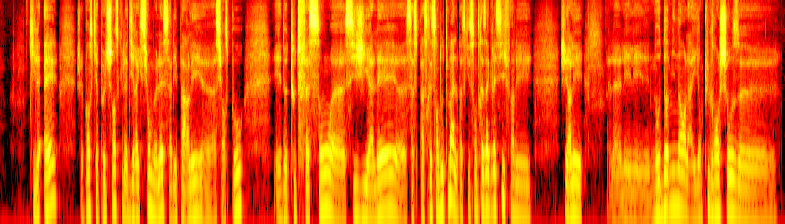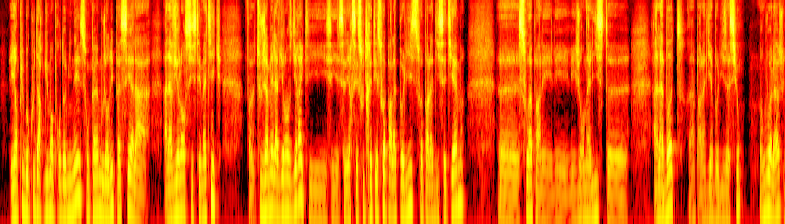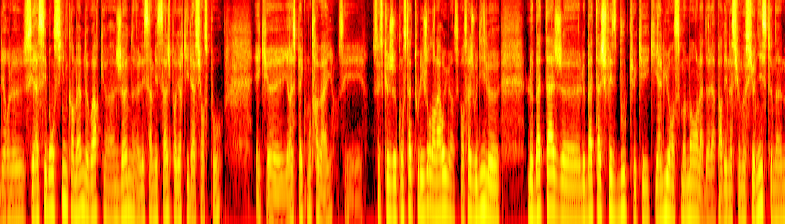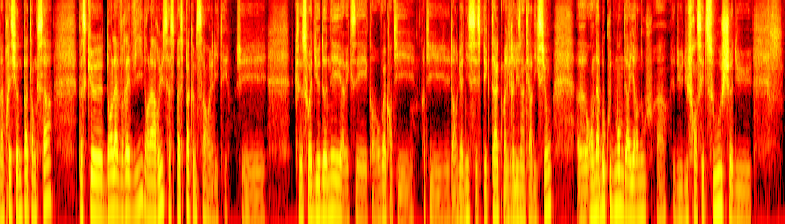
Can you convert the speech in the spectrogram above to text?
qu'il est, je pense qu'il y a peu de chances que la direction me laisse aller parler euh, à Sciences Po. Et de toute façon, euh, si j'y allais, euh, ça se passerait sans doute mal, parce qu'ils sont très agressifs. Hein, les, les, les, nos dominants, là, ayant plus grand-chose, ayant plus beaucoup d'arguments pour dominer, sont quand même aujourd'hui passés à la, à la violence systématique. Enfin, tout jamais la violence directe. C'est-à-dire c'est sous-traité soit par la police, soit par la 17e. Euh, soit par les, journalistes euh, à la botte, hein, par la diabolisation. Donc voilà, je veux dire, c'est assez bon signe quand même de voir qu'un jeune laisse un message pour dire qu'il est à Sciences Po et qu'il respecte mon travail. C'est ce que je constate tous les jours dans la rue. Hein. C'est pour ça que je vous dis, le, le, battage, euh, le battage Facebook qui, a lieu en ce moment là, de la part des nationaux sionistes ne m'impressionne pas tant que ça, parce que dans la vraie vie, dans la rue, ça se passe pas comme ça en réalité. Que ce soit Dieudonné, avec ses, quand on voit quand il, quand il organise ses spectacles malgré les interdictions, euh, on a beaucoup de monde derrière nous, hein. du français de souche, du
